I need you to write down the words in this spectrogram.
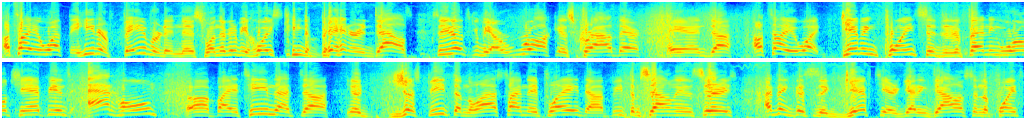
I'll tell you what, the Heat are favored in this one. They're going to be hoisting the banner in Dallas, so you know it's going to be a raucous crowd there. And uh, I'll tell you what, giving points to the defending world champions at home uh, by a team that uh, you know just beat them the last time they played, uh, beat them soundly in the series. I think this is a gift here, getting Dallas in the points.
